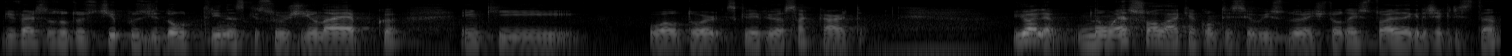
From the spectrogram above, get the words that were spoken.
diversos outros tipos de doutrinas que surgiam na época em que o autor escreveu essa carta. E olha, não é só lá que aconteceu isso durante toda a história da igreja cristã.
